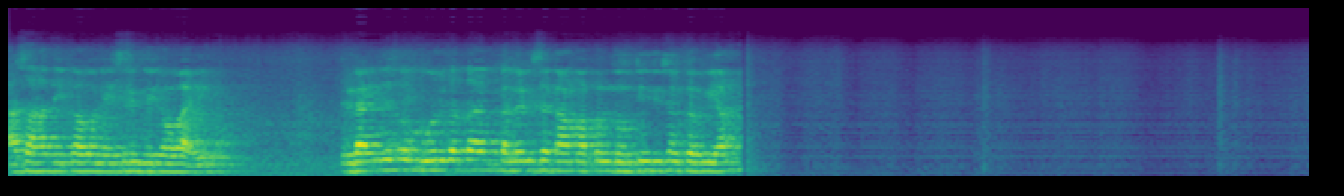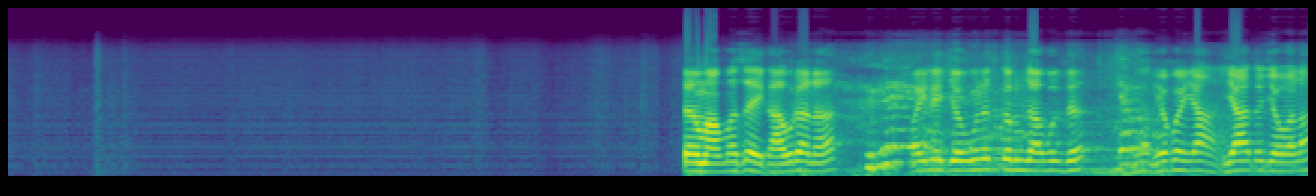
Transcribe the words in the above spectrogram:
असा हा देखावा नैसर्गिक देखावा आहे. तर गाईचं वर करता कलरीचं काम आपण दोन तीन दिवसांत करूया. मामाचा एक आवरा ना पहिले जेवणच करून जा बोलतं ये बाई या या आता जेवायला.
